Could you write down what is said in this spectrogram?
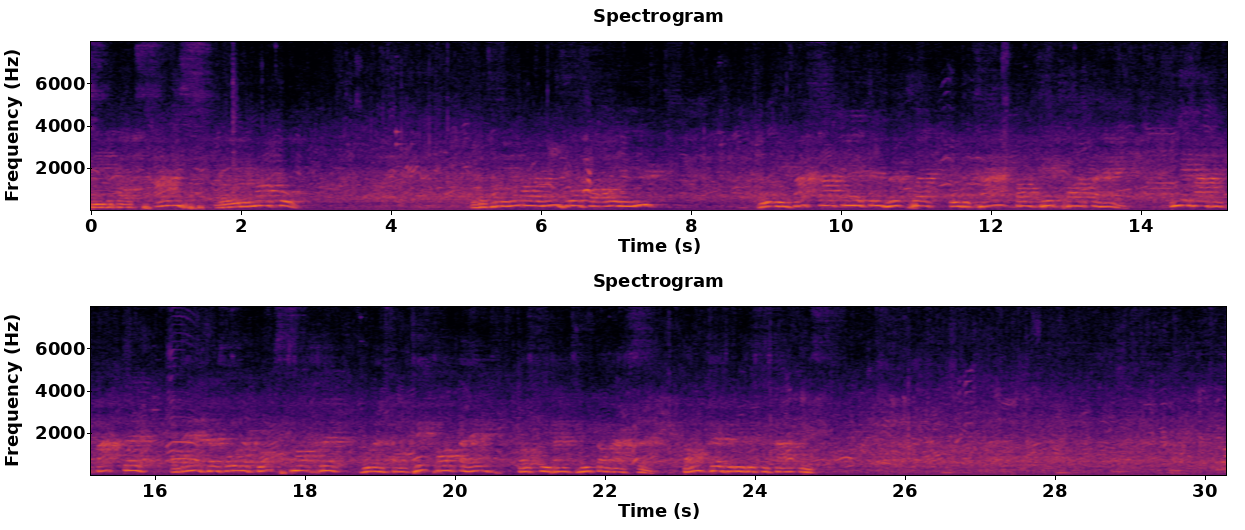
Siegerplatz 1, Roland Marco. Und jetzt habe ich nochmal einen Aufruf von allen Leuten, die im Festzelt hocken und keine Bankettkarte haben. Ihr werdet beten, an diesen Personen Platz zu machen, die eine Bankettkarte haben, dass das Mittagessen. Danke für euer Verständnis.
